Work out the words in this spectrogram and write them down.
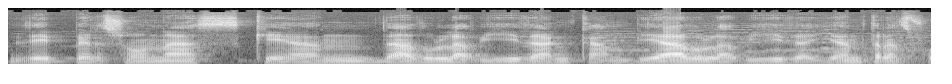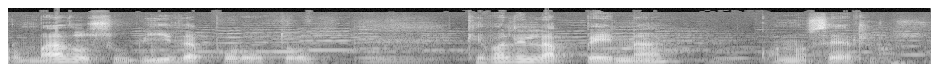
de personas que han dado la vida, han cambiado la vida y han transformado su vida por otros, que vale la pena conocerlos.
